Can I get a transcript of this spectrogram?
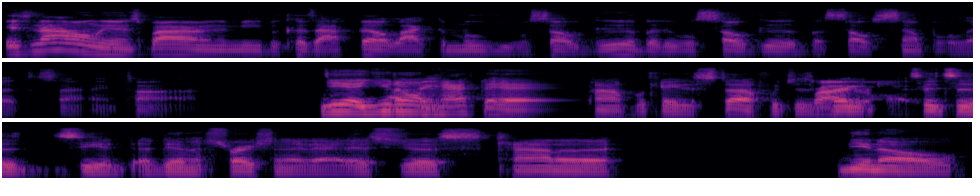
it's not only inspiring to me because I felt like the movie was so good, but it was so good but so simple at the same time. Yeah, you I don't think- have to have complicated stuff, which is Right, great right. to, to see a, a demonstration of that. It's just kind of, you know,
